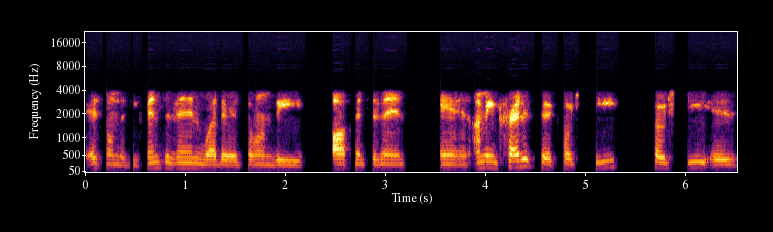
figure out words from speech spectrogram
it's on the defensive end, whether it's on the offensive end. And I mean, credit to Coach T. Coach T is,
